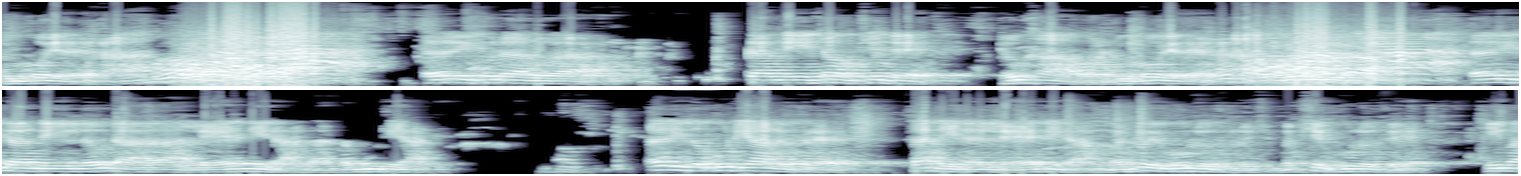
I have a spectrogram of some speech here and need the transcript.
လူဟုတ်ရတယ်လားဟုတ်ပါဘူးဗျာအဲ့ဒီဘုရားတော်ကကံဒီကြောင့်ဖြစ်တဲ့ဒုက္ခကိုလူဟုတ်ရတယ်လားဟုတ်ပါဘူးဗျာအဲ့ဒီကံဒီလုံးတာကလဲနေတာကသမှုတရား အဲ့ဒီသမှုတရားလို့ဆိုရဲဇတ်တွေနဲ့လဲနေတာမတွေ့ဘူးလို့ဆိုလို့ရှိရင်မဖြစ်ဘူးလို့ဆိုရင်ဒီမှာ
